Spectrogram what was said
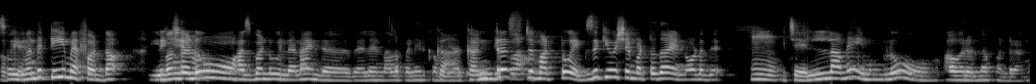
ஸோ. இது வந்து டீம் எஃபர்ட் தான். இவங்களும் ஹஸ்பண்டும் இல்லைன்னா இந்த வேலை என்னால பண்ணிருக்க முடியாது. இன்ட்ரெஸ்ட் மட்டும் எக்ஸிகியூஷன் மட்டும் தான் என்னோடது எல்லாமே இவங்களும் அவரும் தான் பண்றாங்க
